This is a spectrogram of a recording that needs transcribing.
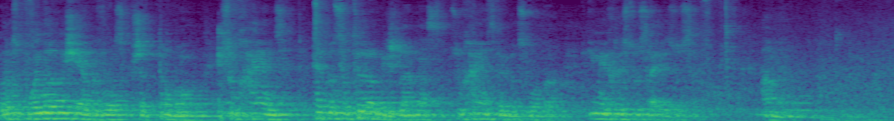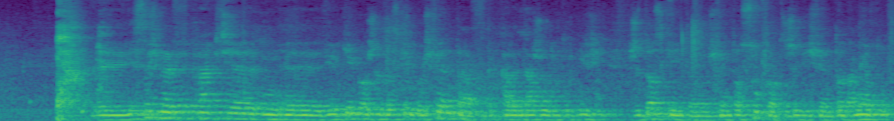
rozpłynęły się jak wosk przed Tobą, słuchając tego, co Ty robisz dla nas, słuchając Twojego słowa. W imię Chrystusa Jezusa. Amen. Y, jesteśmy w trakcie y, Wielkiego Żydowskiego Święta w kalendarzu liturgii żydowskiej, to święto Sukkot, czyli święto namiotów.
